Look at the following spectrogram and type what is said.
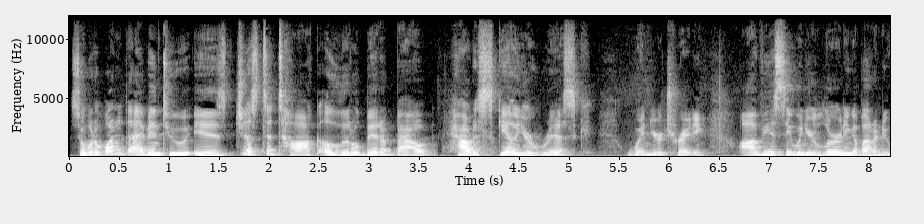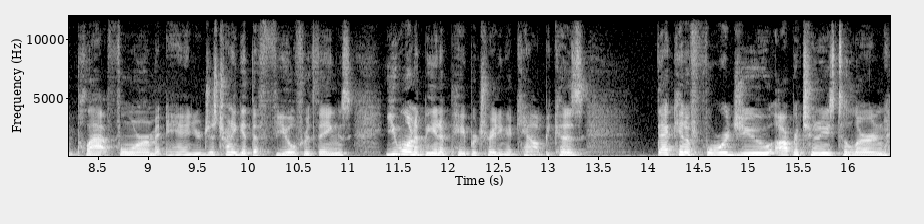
So what I want to dive into is just to talk a little bit about how to scale your risk when you're trading. Obviously, when you're learning about a new platform and you're just trying to get the feel for things, you want to be in a paper trading account because that can afford you opportunities to learn,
